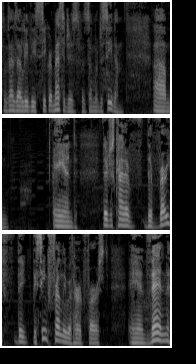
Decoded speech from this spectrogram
Sometimes i leave these secret messages for someone to see them. Um, and they're just kind of they're very they they seem friendly with her at first and then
